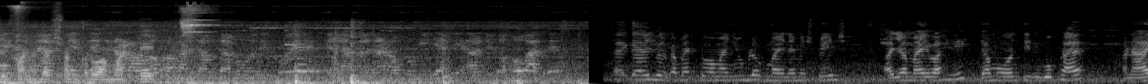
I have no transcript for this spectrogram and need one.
ગુફાના દર્શન કરવા માટે. Blog. My name આજે અમે આવ્યા છીએ જામુવંતીની ગુફાએ અને આ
